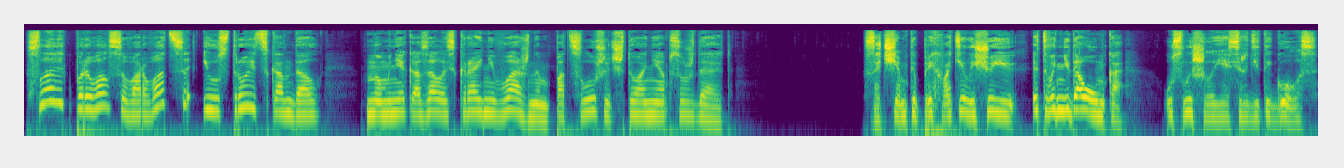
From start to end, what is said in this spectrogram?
Славик порывался ворваться и устроить скандал, но мне казалось крайне важным подслушать, что они обсуждают. «Зачем ты прихватил еще и этого недоумка?» — услышала я сердитый голос.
